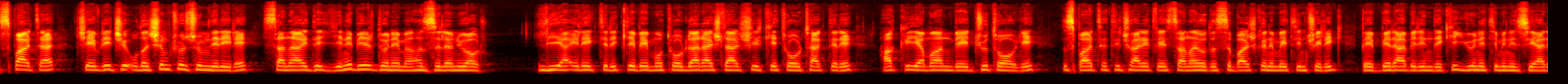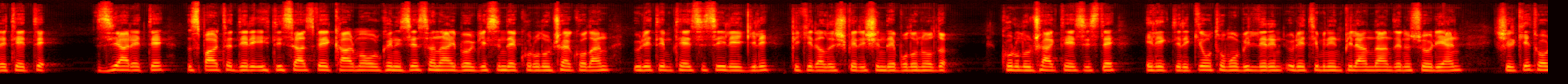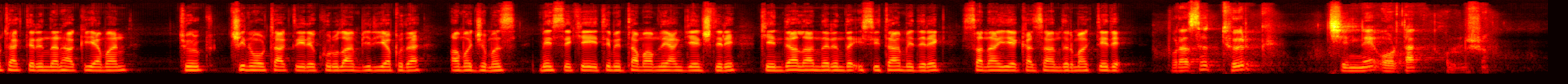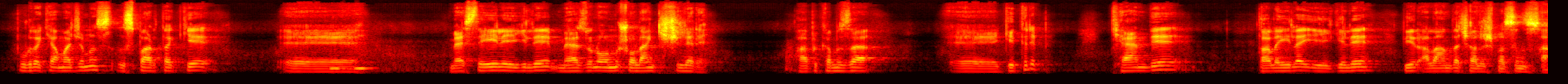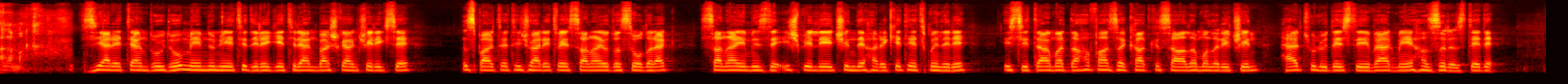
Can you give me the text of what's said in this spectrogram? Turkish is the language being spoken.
Isparta, çevreci ulaşım çözümleriyle sanayide yeni bir döneme hazırlanıyor. Lia Elektrikli ve Motorlu Araçlar Şirketi ortakları Hakkı Yaman ve Cutoğli, Isparta Ticaret ve Sanayi Odası Başkanı Metin Çelik ve beraberindeki yönetimini ziyaret etti. Ziyarette Isparta Deri İhtisas ve Karma Organize Sanayi Bölgesi'nde kurulacak olan üretim tesisiyle ilgili fikir alışverişinde bulunuldu. Kurulacak tesiste elektrikli otomobillerin üretiminin planlandığını söyleyen şirket ortaklarından Hakkı Yaman, Türk-Çin ortaklığı ile kurulan bir yapıda amacımız mesleki eğitimi tamamlayan gençleri kendi alanlarında istihdam ederek sanayiye kazandırmak dedi. Burası Türk-Çinli ortak kuruluşu. Buradaki amacımız Isparta'daki eee mesleğiyle ilgili mezun olmuş olan kişileri fabrikamıza eee, getirip kendi dalıyla ilgili bir alanda çalışmasını sağlamak. Ziyaretten duyduğu memnuniyeti dile getiren Başkan Çelik ise Isparta Ticaret ve Sanayi Odası olarak sanayimizde işbirliği içinde hareket etmeleri, istihdama daha fazla katkı sağlamaları için her türlü desteği vermeye hazırız dedi.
